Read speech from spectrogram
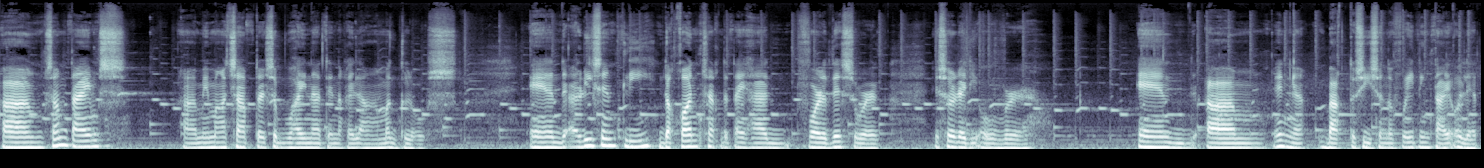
um, sometimes uh, may mga chapters sa buhay natin na kailangan mag-close. And uh, recently the contract that I had for this work is already over. And um yun nga back to season of waiting tayo ulit.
